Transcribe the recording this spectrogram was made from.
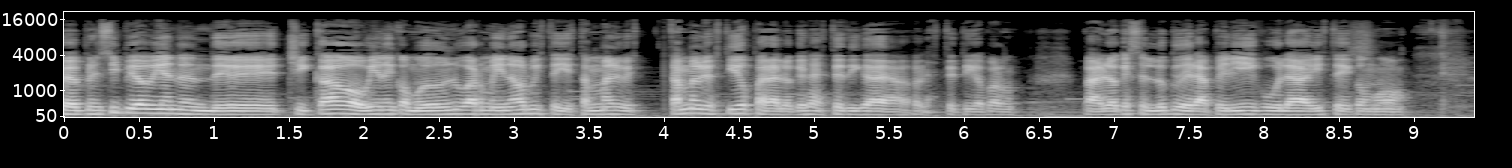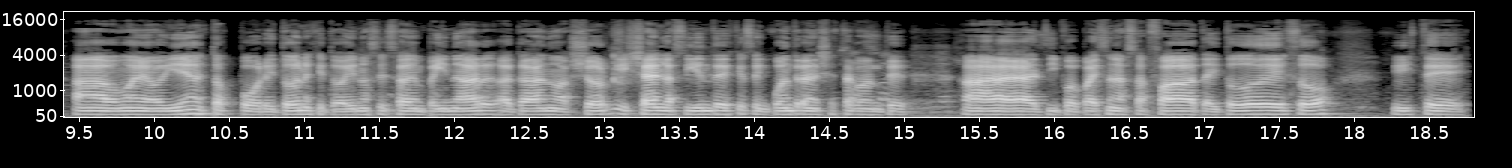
pero al principio vienen de Chicago, vienen como de un lugar menor, viste, y están mal, están mal vestidos para lo que es la estética, la estética, perdón, para lo que es el look de la película, viste, como ah, bueno, vinieron estos pobretones que todavía no se saben peinar acá a Nueva York y ya en la siguiente vez que se encuentran ella está con, te- ah, tipo, parece una zafata y todo eso, ¿viste?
